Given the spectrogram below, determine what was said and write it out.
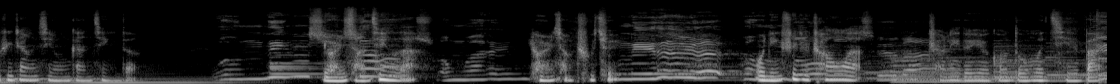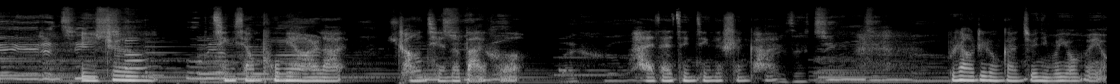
是这样形容感情的：有人想进来，有人想出去。我凝视着窗外，城里的月光多么洁白，一阵清香扑面而来，窗前的百合还在静静的盛开。不知道这种感觉你们有没有？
